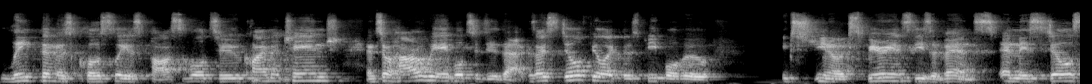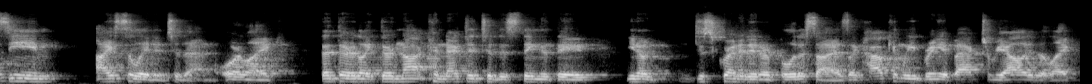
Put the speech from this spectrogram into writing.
link them as closely as possible to climate change. And so, how are we able to do that? Because I still feel like there's people who, you know, experience these events and they still seem isolated to them, or like that they're like they're not connected to this thing that they, you know, discredited or politicized like how can we bring it back to reality that like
